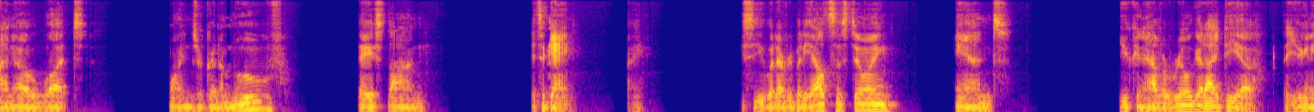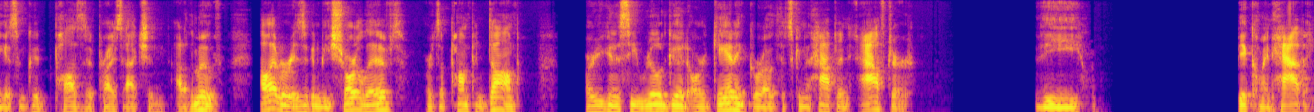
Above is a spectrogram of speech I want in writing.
I know what coins are going to move based on it's a game, right? You see what everybody else is doing, and you can have a real good idea that you're going to get some good positive price action out of the move. However, is it going to be short lived or it's a pump and dump? Or are you going to see real good organic growth that's going to happen after the Bitcoin halving?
